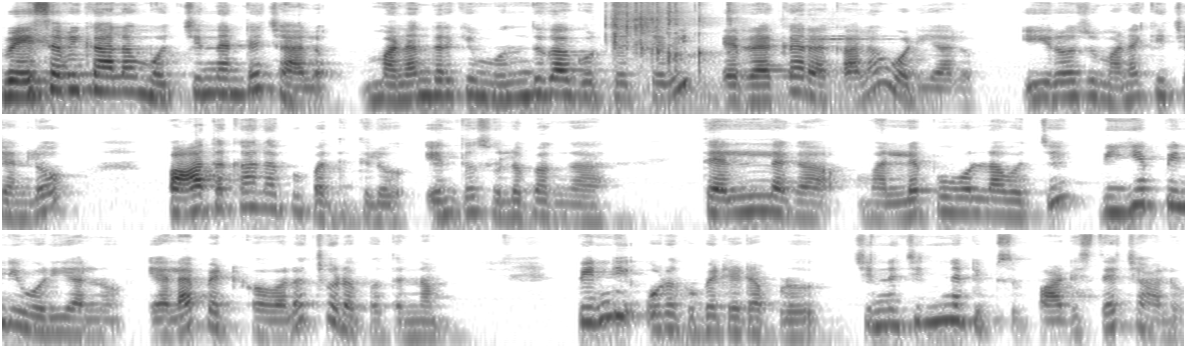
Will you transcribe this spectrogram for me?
వేసవికాలం వచ్చిందంటే చాలు మనందరికీ ముందుగా గుర్తొచ్చేవి రకరకాల వడియాలు. ఈరోజు మన కిచెన్‌లో పాతకాలపు పద్ధతిలో ఎంతో సులభంగా తెల్లగా మల్లె వచ్చి వచ్చే బియ్యపిండి వడియాలను ఎలా పెట్టుకోవాలో చూడబోతున్నాం. పిండి ఉడకబెట్టేటప్పుడు చిన్న చిన్న టిప్స్ పాటిస్తే చాలు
